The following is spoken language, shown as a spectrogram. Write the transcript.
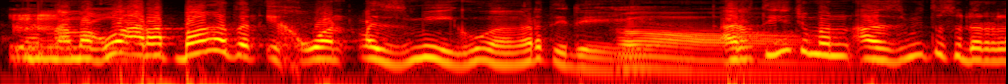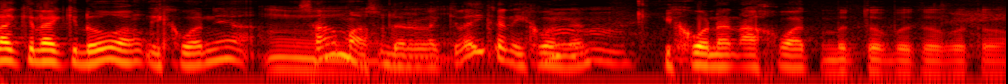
ya Nama gue yang- Arab banget kan Ikhwan Azmi Gue gak ngerti deh Oh. Artinya cuman Azmi tuh saudara laki-laki doang Ikhwannya sama saudara laki-laki kan Ikhwan kan Ikhwan dan akhwat Betul, betul, betul.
